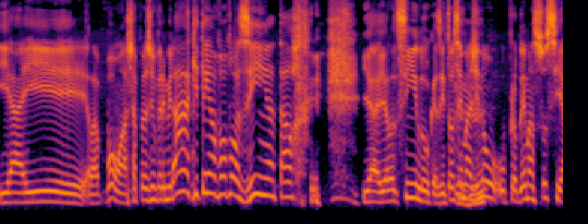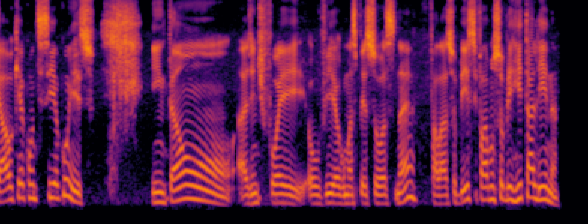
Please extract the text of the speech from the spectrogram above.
E aí, ela, bom, a Chapeuzinho Vermelho, ah, aqui tem a vovozinha tal. e aí ela, sim, Lucas. Então você uhum. imagina o, o, problema social que acontecia com isso. Então a gente foi ouvir algumas pessoas, né, falar sobre isso e falavam sobre Ritalina.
